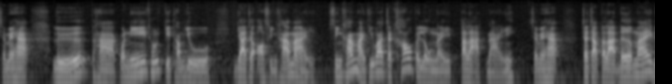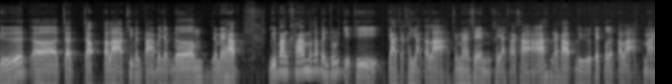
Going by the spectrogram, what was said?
ใช่ไหมฮะหรือหากวันนี้ธุรกิจทำอยู่ อยากจะออกสินค้าใหม่ สินค้าใหม่ที่ว่าจะเข้าไปลงในตลาดไหนใช่ไหมฮะจะจับตลาดเดิมไหมหรือออจะจับตลาดที่มันต่างไปจากเดิมใช่ไหมครับหรือบางครั้งมันก็เป็นธุรกิจที่อยากจะขยายตลาดใช่ไหมเช่น ขยายสาขานะครับหรือไปเปิดตลาดใหม่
